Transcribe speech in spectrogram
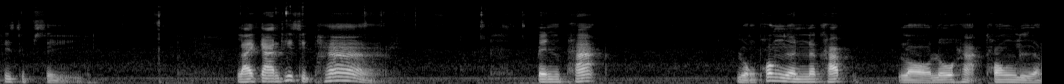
ที่14รายการที่15เป็นพระ หลวงพ่อเงินนะครับ หล่อโลหะทองเหลือง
